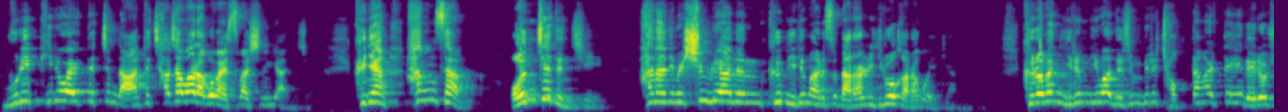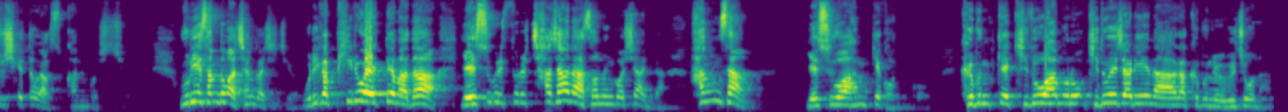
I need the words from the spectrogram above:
물이 필요할 때쯤 나한테 찾아와라고 말씀하시는 게 아니죠. 그냥 항상 언제든지 하나님을 신뢰하는 그 믿음 안에서 나라를 이루어가라고 얘기합니다. 그러면 이른 비와 늦은 비를 적당할 때에 내려주시겠다고 약속하는 것이죠. 우리의 삶도 마찬가지죠. 우리가 필요할 때마다 예수 그리스도를 찾아 나서는 것이 아니라 항상 예수와 함께 걷고 그분께 기도함으로 기도의 자리에 나아가 그분을 의존하고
